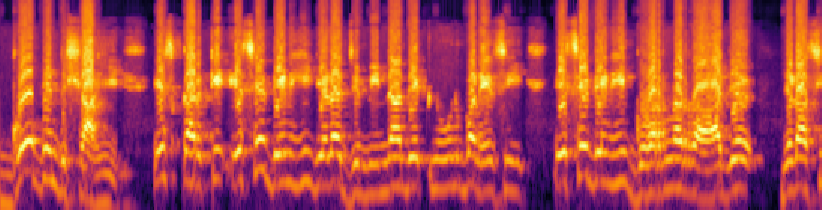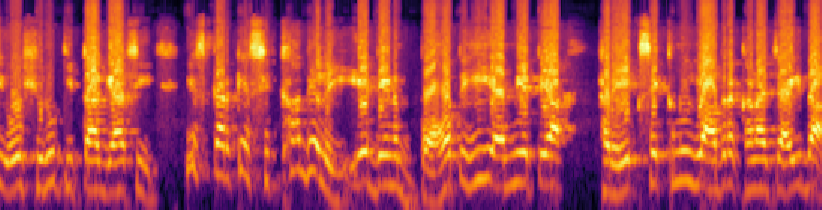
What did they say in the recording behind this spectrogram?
ਗੋਬਿੰਦ ਸ਼ਾਹੀ। ਇਸ ਕਰਕੇ ਇਸੇ ਦਿਨ ਹੀ ਜਿਹੜਾ ਜ਼ਮੀਨਾਂ ਦੇ ਕਾਨੂੰਨ ਬਣੇ ਸੀ, ਇਸੇ ਦਿਨ ਹੀ ਗਵਰਨਰ ਰਾਜ ਜਿਹੜਾ ਸੀ ਉਹ ਸ਼ੁਰੂ ਕੀਤਾ ਗਿਆ ਸੀ। ਇਸ ਕਰਕੇ ਸਿੱਖਾਂ ਦੇ ਲਈ ਇਹ ਦਿਨ ਬਹੁਤ ਹੀ ਅਹਿਮੀਅਤ ਆ। ਹਰੇਕ ਸਿੱਖ ਨੂੰ ਯਾਦ ਰੱਖਣਾ ਚਾਹੀਦਾ।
